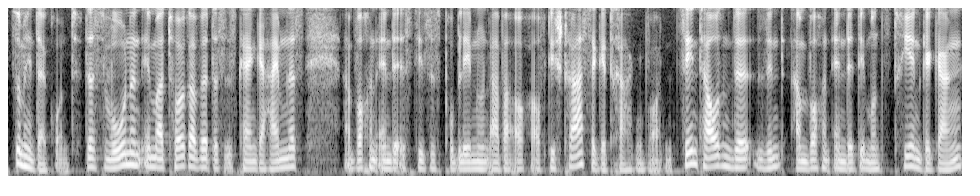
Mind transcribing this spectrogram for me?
Zum Hintergrund. Dass Wohnen immer teurer wird, das ist kein Geheimnis. Am Wochenende ist dieses Problem nun aber auch auf die Straße getragen worden. Zehntausende sind am Wochenende demonstrieren gegangen,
